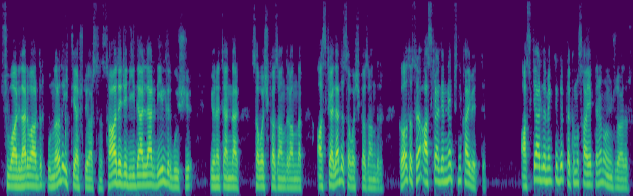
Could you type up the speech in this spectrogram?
Süvariler vardır. Bunlara da ihtiyaç duyarsınız. Sadece liderler değildir bu işi yönetenler, savaşı kazandıranlar. Askerler de savaşı kazandırır. Galatasaray askerlerin hepsini kaybetti. Asker demek nedir? Takımı sahiplenen oyunculardır.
